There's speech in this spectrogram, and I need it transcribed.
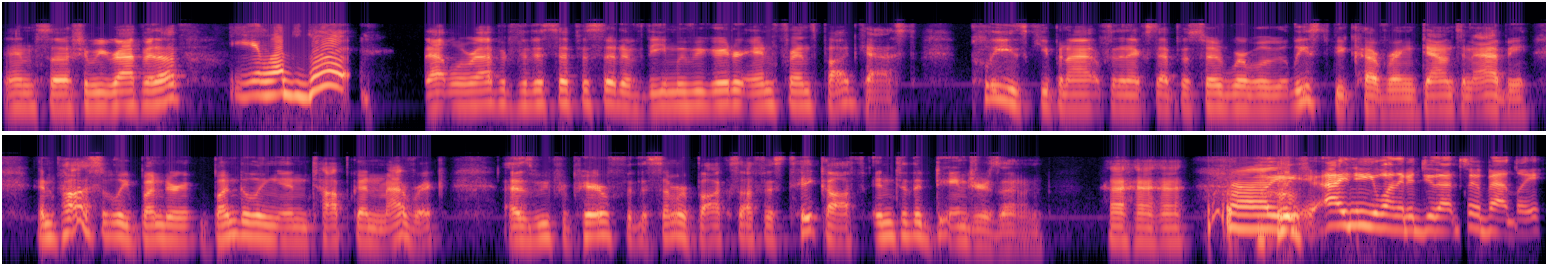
and so should we wrap it up? yeah, let's do it. That will wrap it for this episode of the Movie Grader and Friends podcast. Please keep an eye out for the next episode where we'll at least be covering Downton Abbey and possibly bundling in Top Gun Maverick as we prepare for the summer box office takeoff into the danger zone. Ha ha ha. Oh, I knew you wanted to do that so badly.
